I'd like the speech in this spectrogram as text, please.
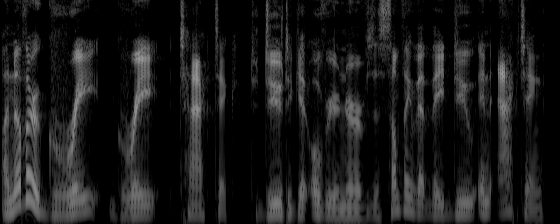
Another great, great tactic to do to get over your nerves is something that they do in acting.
